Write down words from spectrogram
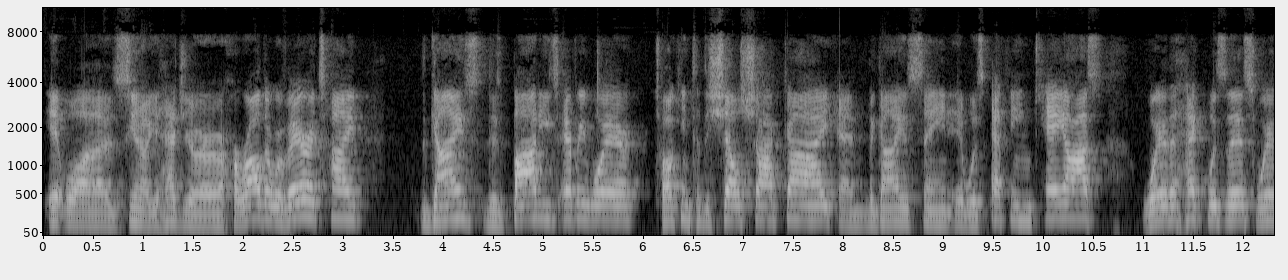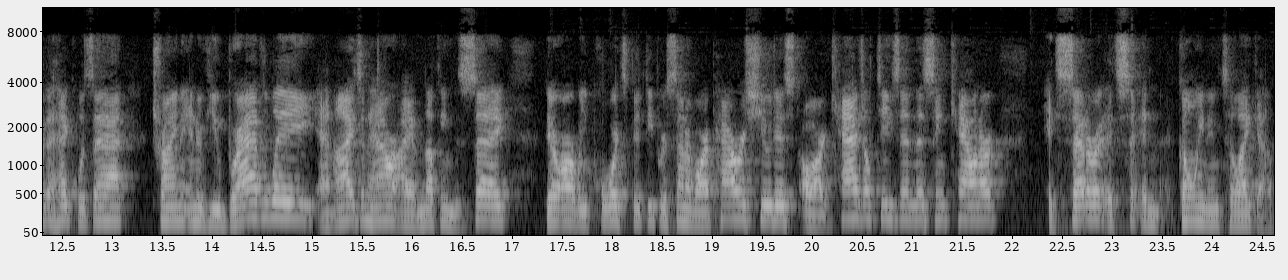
It was, you know, you had your Geraldo Rivera type, the guys, there's bodies everywhere, talking to the shell shock guy, and the guy is saying it was effing chaos. Where the heck was this? Where the heck was that? Trying to interview Bradley and Eisenhower. I have nothing to say. There are reports 50% of our parachutists are casualties in this encounter, et cetera. It's going into like a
